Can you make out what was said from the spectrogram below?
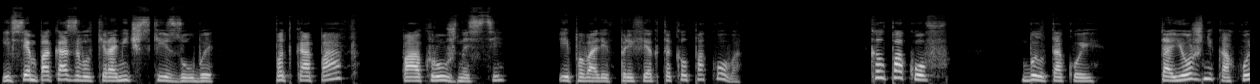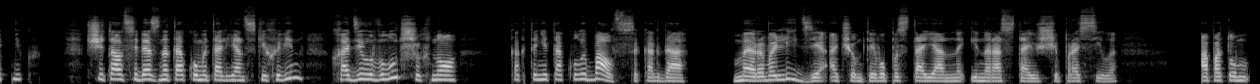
и всем показывал керамические зубы, подкопав по окружности и повалив префекта Колпакова. Колпаков был такой таежник, охотник, считал себя знатоком итальянских вин, ходил в лучших, но как-то не так улыбался, когда мэрова Лидия о чем-то его постоянно и нарастающе просила — а потом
